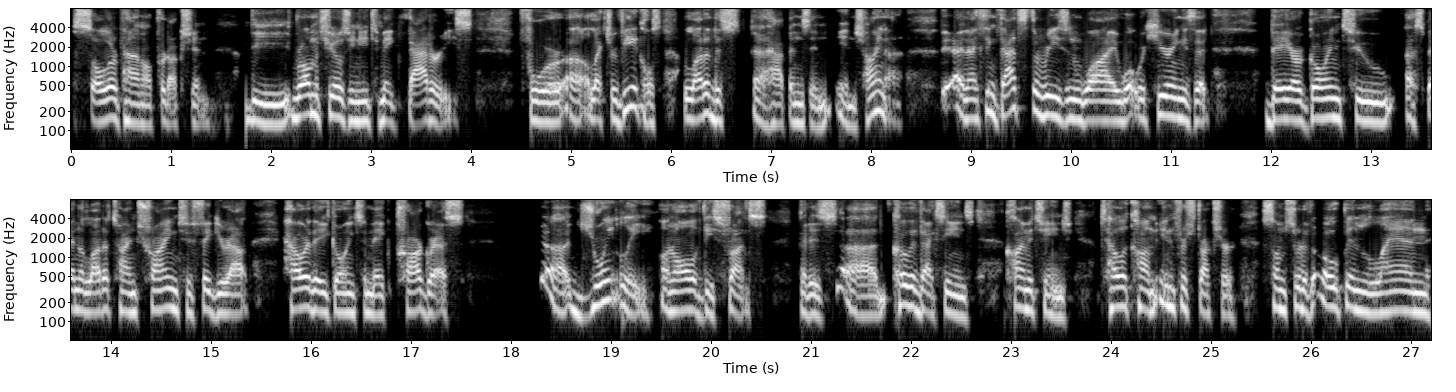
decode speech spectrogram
solar panel production, the raw materials you need to make batteries for uh, electric vehicles, a lot of this uh, happens in, in China. And I think that's the reason why what we're hearing is that they are going to uh, spend a lot of time trying to figure out how are they going to make progress uh, jointly on all of these fronts that is uh, COVID vaccines, climate change, telecom infrastructure, some sort of open LAN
